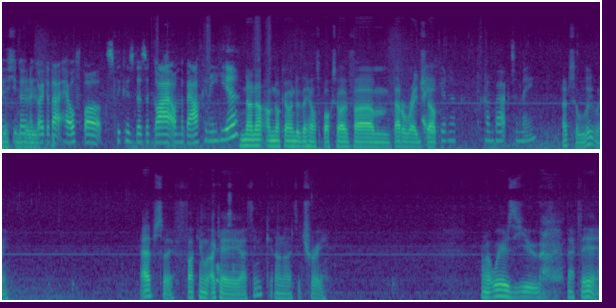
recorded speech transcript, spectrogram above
Yes, if you're going to go to that health box because there's a guy on the balcony here. No, no, I'm not going to the health box. I've um, battle raged Are up. you going to come back to me? Absolutely. Absolutely. Fucking. Okay, I think. Oh no, it's a tree. Alright, where's you? Back there.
